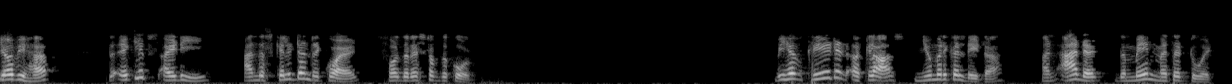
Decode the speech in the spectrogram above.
Here we have the Eclipse IDE and the skeleton required for the rest of the code. We have created a class numerical data and added the main method to it.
